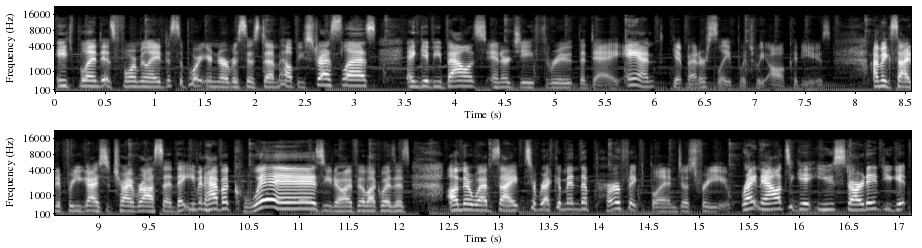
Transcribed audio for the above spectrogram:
Each blend is formulated to support your nervous system, help you stress less, and give you balanced energy through the day and get better sleep, which we all could use. I'm excited for you guys to try Rasa. They even have a quiz, you know, I feel like quizzes, on their website to recommend the perfect blend just for you. Right now, to get you started, you get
